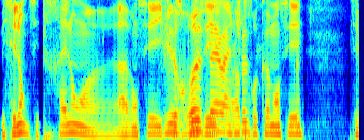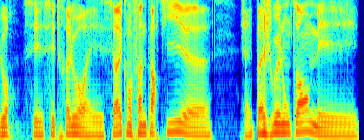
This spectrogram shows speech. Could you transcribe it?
mais c'est lent, c'est très lent euh, à avancer. Il faut se poser, la hop, chose. recommencer. C'est lourd, c'est très lourd. Et c'est vrai qu'en fin de partie, euh, j'avais pas joué longtemps, mais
